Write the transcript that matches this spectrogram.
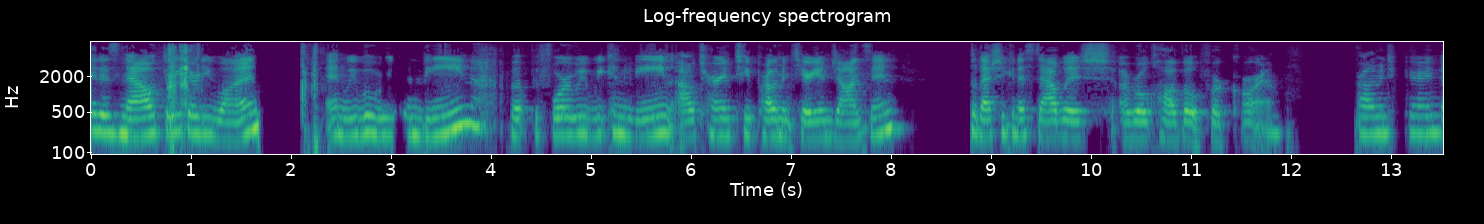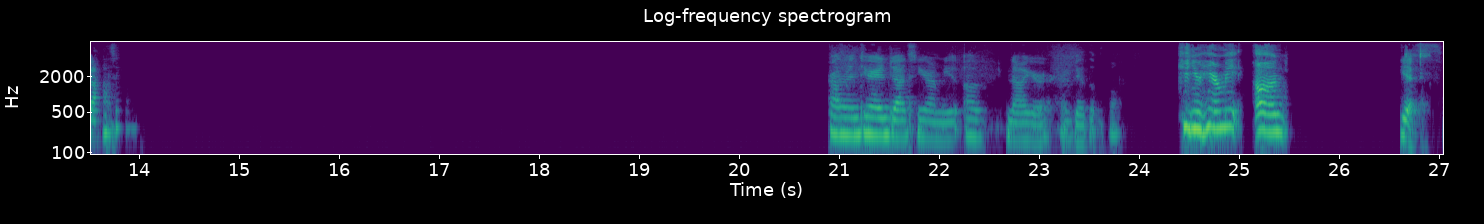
It is now 3:31 and we will reconvene. But before we reconvene, I'll turn to Parliamentarian Johnson so that she can establish a roll call vote for quorum. Parliamentarian Johnson. Parliamentarian Johnson, you're on mute. Oh, now you're available. Can you hear me? Um, Yes.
